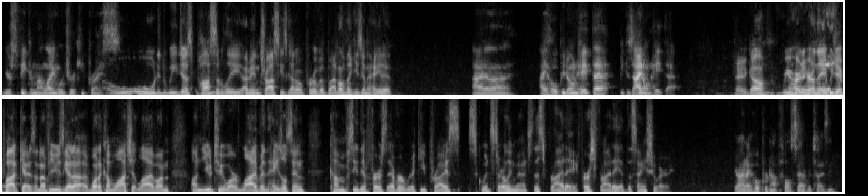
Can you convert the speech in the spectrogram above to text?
You're speaking my language, Ricky Price. Oh, did we just possibly? I mean, Trotsky's got to approve it, but I don't think he's gonna hate it. I uh, I hope you don't hate that because I don't hate that. There you go. You heard it here on the ABJ podcast. Enough of you gotta want to come watch it live on on YouTube or live in Hazleton. Come see the first ever Ricky Price Squid Sterling match this Friday, first Friday at the Sanctuary. God, I hope we're not false advertising.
